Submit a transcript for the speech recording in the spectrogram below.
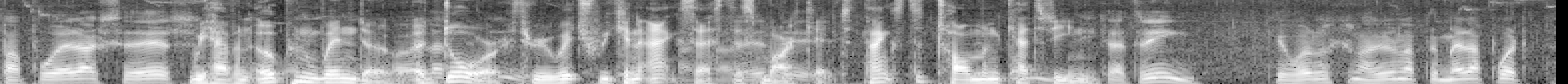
para poder acceder. We have an open window, a door through which we can access this market, thanks to Tom and Catherine, Catherine, que fueron los que nos abrieron la primera puerta.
